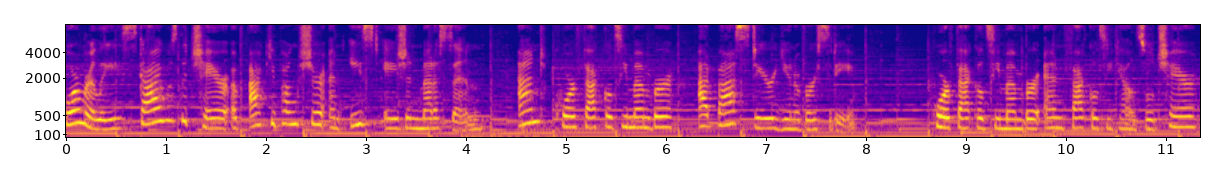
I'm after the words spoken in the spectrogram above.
Formerly, Skye was the chair of acupuncture and East Asian medicine and core faculty member at Bastyr University, core faculty member and faculty council chair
